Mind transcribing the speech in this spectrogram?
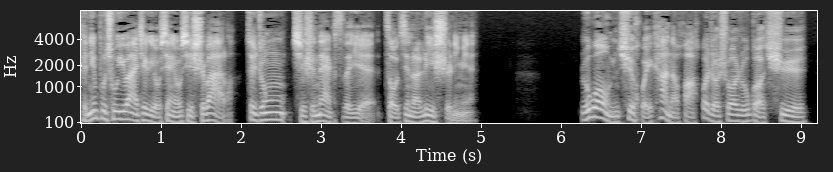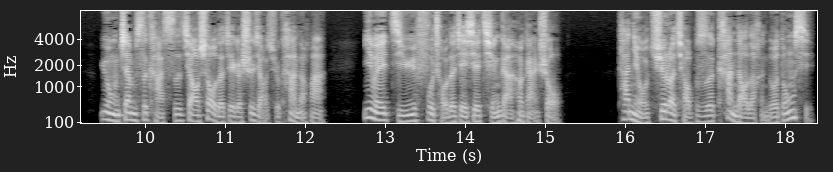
肯定不出意外，这个有限游戏失败了。最终，其实 Next 也走进了历史里面。如果我们去回看的话，或者说如果去用詹姆斯·卡斯教授的这个视角去看的话，因为急于复仇的这些情感和感受，他扭曲了乔布斯看到的很多东西。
